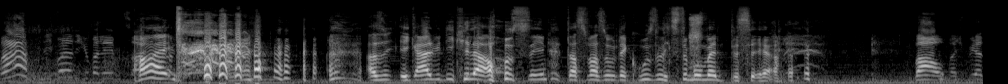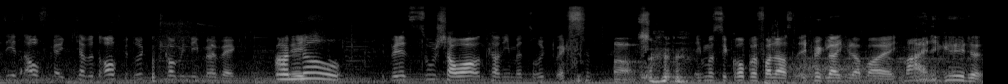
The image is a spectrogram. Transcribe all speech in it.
Ah, ich wollte nicht überleben. Hi! also egal wie die Killer aussehen, das war so der gruseligste Moment bisher. Wow, mein Spiel hat sich jetzt aufgehängt. Ich habe drauf gedrückt und komme nicht mehr weg. Oh Ich- no. Ich bin jetzt Zuschauer und kann nicht mehr zurückwechseln. Oh. Ich muss die Gruppe verlassen. Ich bin gleich wieder bei. Meine Güte.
